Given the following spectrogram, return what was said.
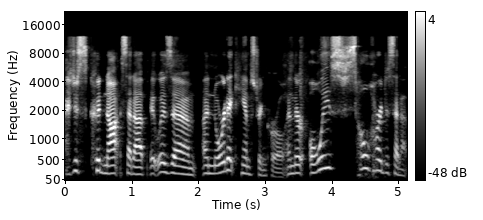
I just could not set up. It was um, a Nordic hamstring curl and they're always so hard to set up.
